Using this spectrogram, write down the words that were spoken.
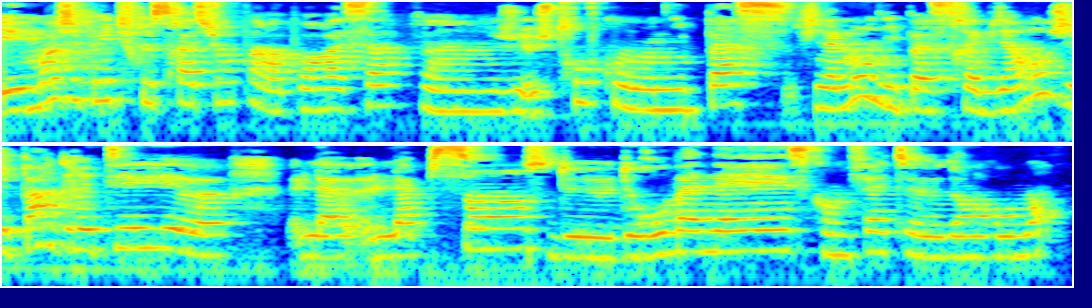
Et moi, j'ai pas eu de frustration par rapport à ça. Je, trouve qu'on y passe, finalement, on y passe très bien. J'ai pas regretté euh, l'absence de, de, romanesque, en fait, euh, dans le roman.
